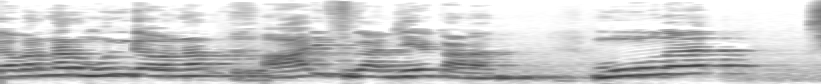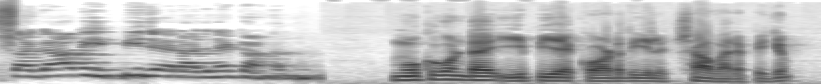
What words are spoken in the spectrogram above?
ഗവർണർ മുൻ ഗവർണർ ആരിഫ് ഗാന്ധിയെ കാണാൻ. മൂന്ന് സഖാവ് ഇ പി ജയരാജനെ കാണാൻ. മൂക്കുകൊണ്ട് ഇ പിയെ കോടതിയിൽ ക്ഷ വരപ്പിക്കും.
